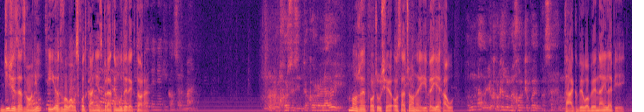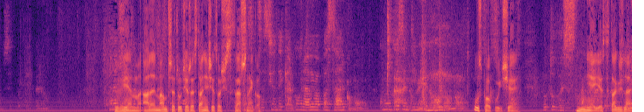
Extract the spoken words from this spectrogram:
Dziś zadzwonił i odwołał spotkanie z bratem u dyrektora. Może poczuł się osaczony i wyjechał. Tak byłoby najlepiej. Wiem, ale mam przeczucie, że stanie się coś strasznego. Uspokój się. No. Nie jest tak źle.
